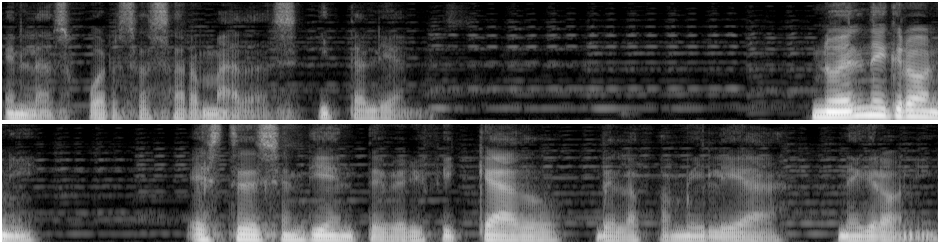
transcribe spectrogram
en las Fuerzas Armadas italianas. Noel Negroni, este descendiente verificado de la familia Negroni,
